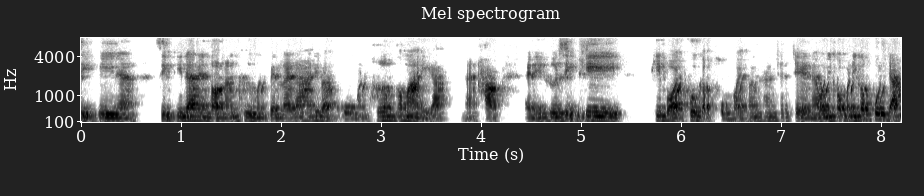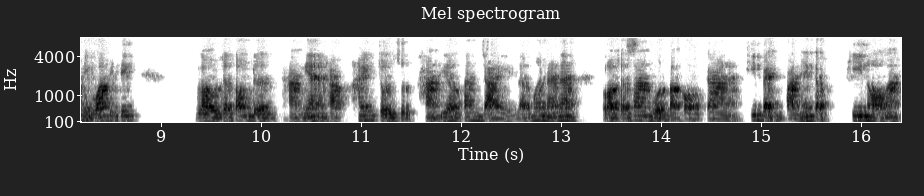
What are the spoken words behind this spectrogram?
สี่ปีเนี่ยสิ่งที่ได้ในตอนนั้นคือมันเป็นรายได้ที่แบบโอ้มันเพิ่มเข้ามาอีกอะนะครับ อันนี้คือสิ่งที่พี่บอยพูดกับผมไว้ค่อนข้างชัดเจนนะวันนี้ก็วันนี้ก็พูดย้ำอีกว่าพี่ติ๊กเราจะต้องเดินทางเนี้ยนะครับ ให้จนสุดทางที่เราตั้งใจ แล้วเมื่อนั้นน่ะเราจะสร้างผลประกอบการที่แบ่งปันให้กับพี่น้องอะ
